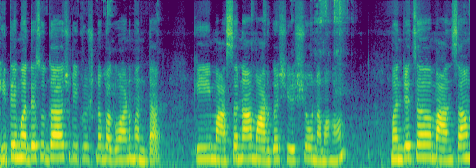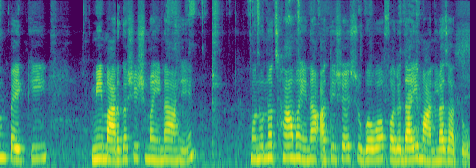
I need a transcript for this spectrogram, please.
गीतेमध्ये सुद्धा श्रीकृष्ण भगवान म्हणतात की मासना मार्गशीर्षो नमः. म्हणजेच माणसांपैकी मी मार्गशीर्ष महिना आहे. म्हणूनच हा महिना अतिशय शुभ व फलदायी मानला जातो.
